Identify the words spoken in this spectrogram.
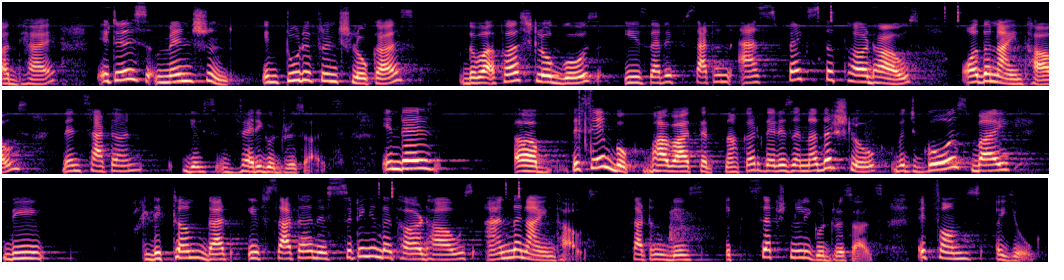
Adhyay, it is mentioned in two different shlokas. The first slok goes is that if Saturn aspects the third house or the ninth house, then Saturn gives very good results. In there's uh, the same book, Bhavarth Ratnakar, there is another shlok which goes by the dictum that if Saturn is sitting in the third house and the ninth house, Saturn gives exceptionally good results. It forms a yoga.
